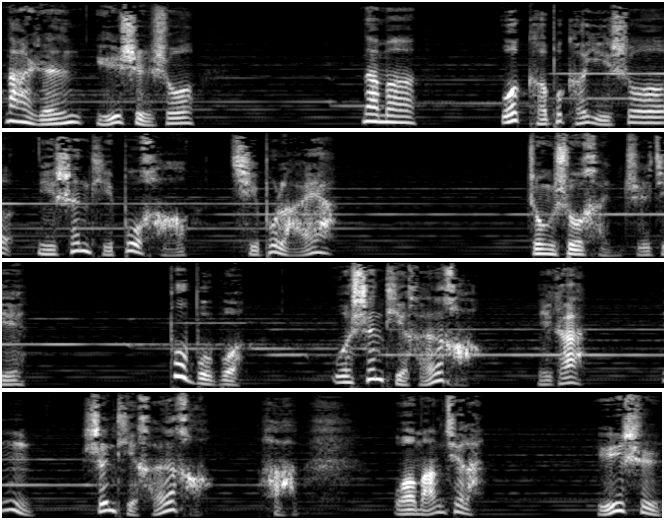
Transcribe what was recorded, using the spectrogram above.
那人于是说：“那么，我可不可以说你身体不好？”起不来呀。钟叔很直接，不不不，我身体很好，你看，嗯，身体很好，哈，我忙去了，于是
